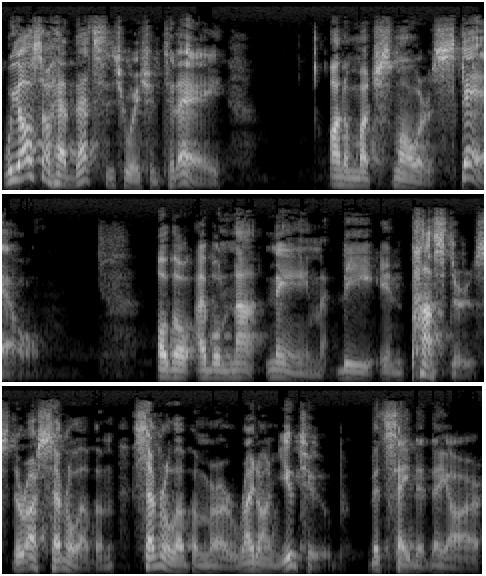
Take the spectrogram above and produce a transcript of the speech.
We also have that situation today on a much smaller scale. Although I will not name the imposters, there are several of them. Several of them are right on YouTube that say that they are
